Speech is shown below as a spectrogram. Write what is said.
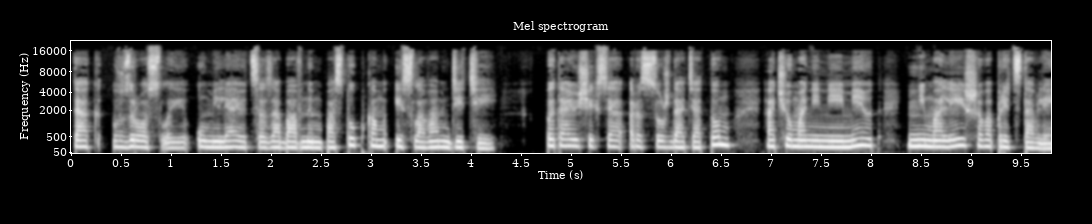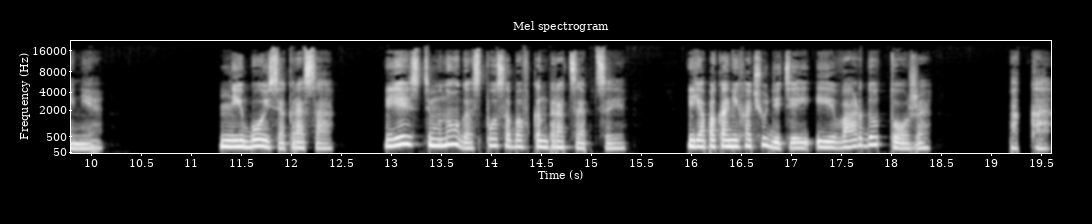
Так взрослые умиляются забавным поступкам и словам детей, пытающихся рассуждать о том, о чем они не имеют ни малейшего представления. «Не бойся, краса. Есть много способов контрацепции. Я пока не хочу детей, и Вардо тоже. Пока.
